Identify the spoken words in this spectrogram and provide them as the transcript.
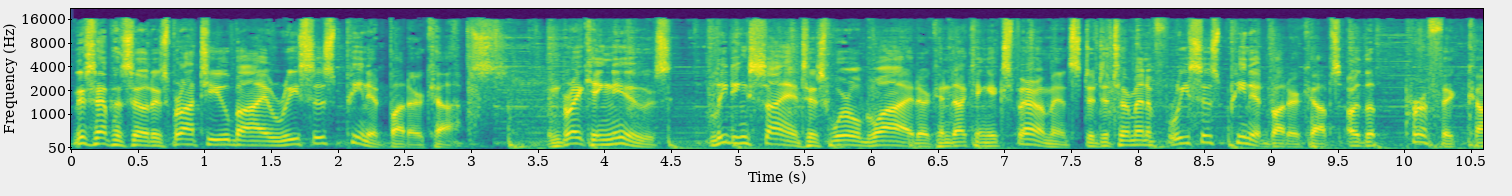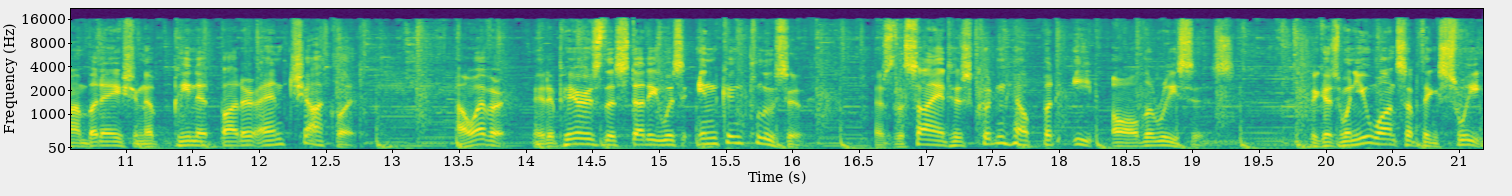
This episode is brought to you by Reese's Peanut Butter Cups. In breaking news, leading scientists worldwide are conducting experiments to determine if Reese's Peanut Butter Cups are the perfect combination of peanut butter and chocolate. However, it appears the study was inconclusive, as the scientists couldn't help but eat all the Reese's. Because when you want something sweet,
